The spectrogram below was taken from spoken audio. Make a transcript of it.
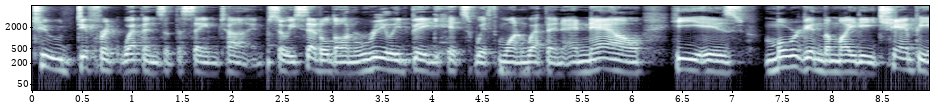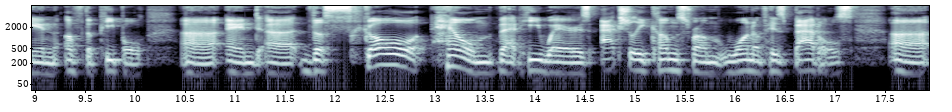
two different weapons at the same time. So he settled on really big hits with one weapon, and now he is Morgan the Mighty, champion of the people. Uh, and uh, the skull helm that he wears actually comes from one of his battles uh,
